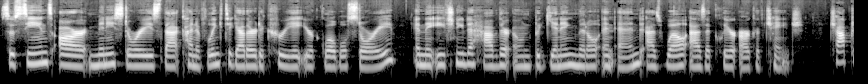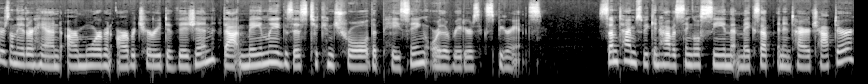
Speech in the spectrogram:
So, scenes are mini stories that kind of link together to create your global story, and they each need to have their own beginning, middle, and end, as well as a clear arc of change. Chapters, on the other hand, are more of an arbitrary division that mainly exists to control the pacing or the reader's experience. Sometimes we can have a single scene that makes up an entire chapter,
